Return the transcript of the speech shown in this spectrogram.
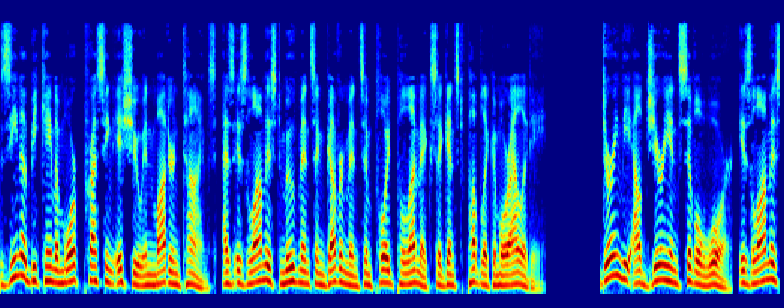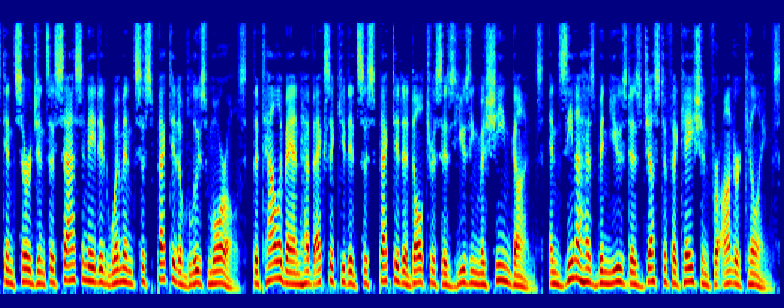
Zina became a more pressing issue in modern times, as Islamist movements and governments employed polemics against public immorality. During the Algerian Civil War, Islamist insurgents assassinated women suspected of loose morals, the Taliban have executed suspected adulteresses using machine guns, and zina has been used as justification for honor killings.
